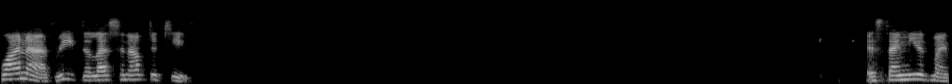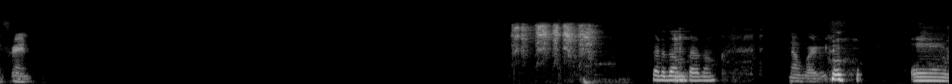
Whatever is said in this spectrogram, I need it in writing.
Juana, read the lesson objective. En mute, my friend. Perdón, perdón. No worries. Eh,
